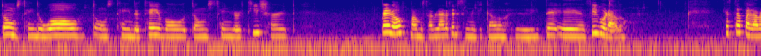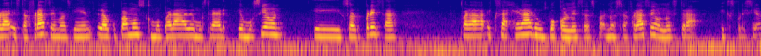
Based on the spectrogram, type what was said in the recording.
Don't stain the wall, don't stain the table, don't stain your t-shirt. pero vamos a hablar del significado eh, figurado. Esta palabra, esta frase más bien, la ocupamos como para demostrar emoción, eh, sorpresa, para exagerar un poco nuestra, nuestra frase o nuestra expresión.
